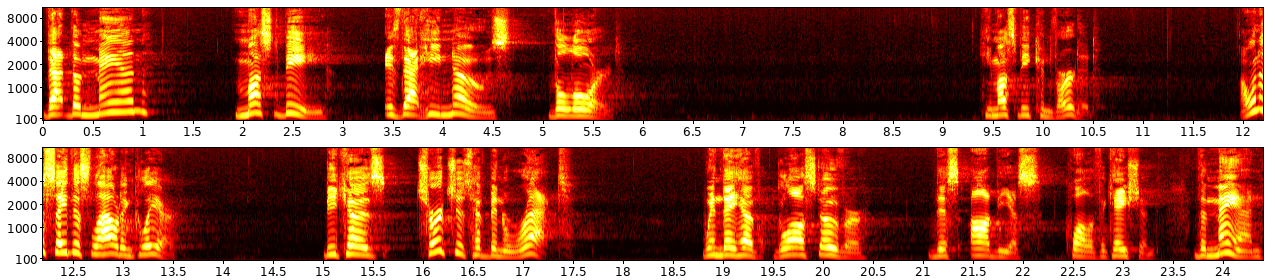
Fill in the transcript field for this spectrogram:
that the man must be is that he knows the Lord. He must be converted. I want to say this loud and clear because churches have been wrecked when they have glossed over this obvious qualification. The man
